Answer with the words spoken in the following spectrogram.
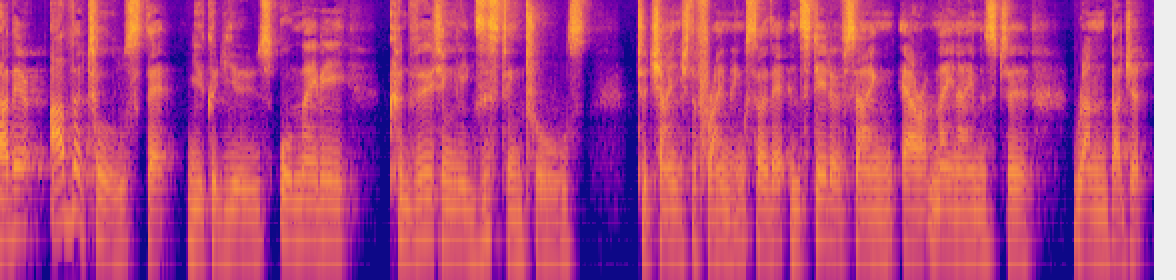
Are there other tools that you could use, or maybe converting the existing tools to change the framing so that instead of saying our main aim is to run budget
